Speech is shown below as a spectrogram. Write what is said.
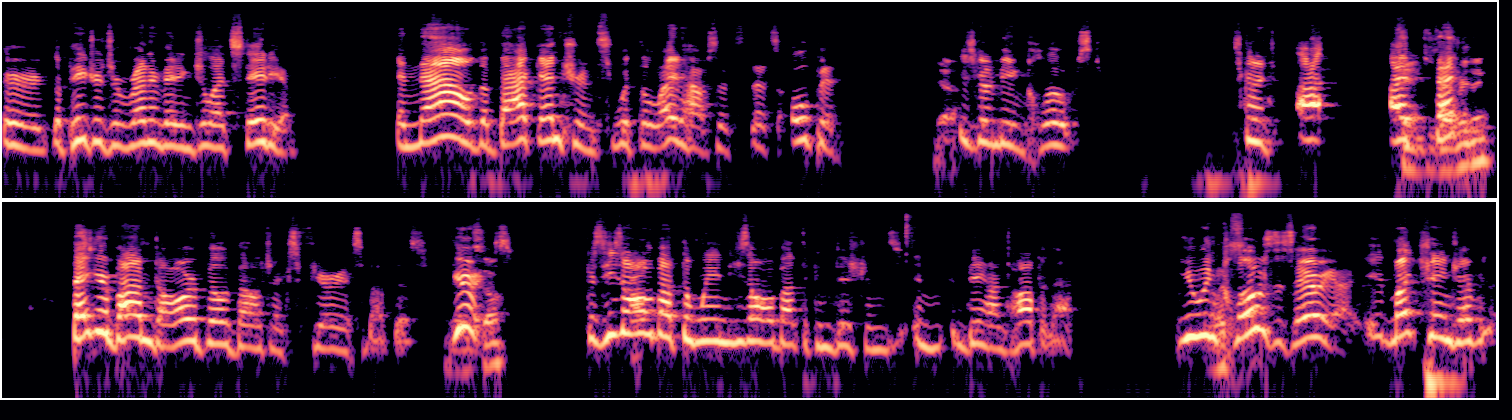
or the Patriots are renovating Gillette Stadium. And now the back entrance with the lighthouse that's that's open yeah. is going to be enclosed. It's gonna. I, I bet, everything. bet your bottom dollar Bill Belichick's furious about this. Furious, because so? he's all about the wind. He's all about the conditions and, and being on top of that. You enclose this area, it might change everything.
